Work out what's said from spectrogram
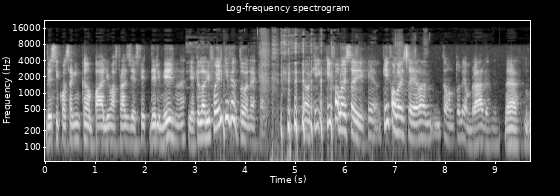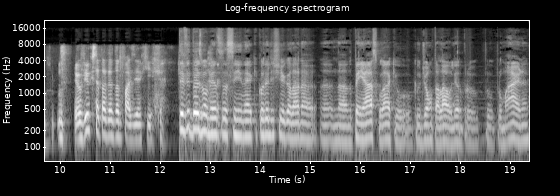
ver se consegue encampar ali uma frase de efeito dele mesmo, né? E aquilo ali foi ele que inventou, né, cara? Quem, quem, falou isso aí? Quem, quem, falou isso aí? Ela, então, não tô lembrada, né? Eu vi o que você tá tentando fazer aqui, Teve dois momentos assim, né? Que quando ele chega lá na, na, no penhasco lá, que o, que o John tá lá olhando pro, pro, pro mar, né?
